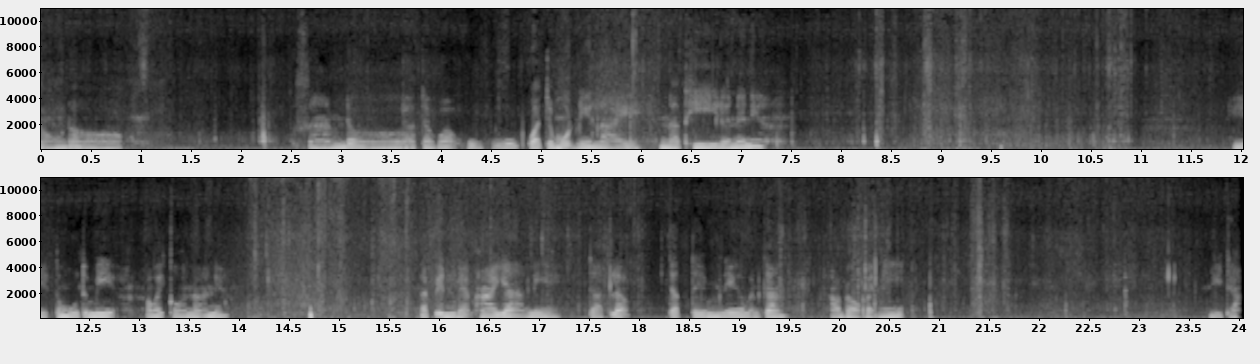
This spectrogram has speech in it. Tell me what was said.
สองดอกสามดอกแต่ว่าโอ้โหกว่าจะหมดนี่หลายนาทีเลยนะเนี่ยนี่ตะมูตะมิเอาไว้ก่อนนะอันเนี้ยถ้าเป็นแบบหายากนี่ จัดแล้วจัดเต็มนี่เหมือนกัน เอาดอกแบบนี้ นี่จ้ะ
